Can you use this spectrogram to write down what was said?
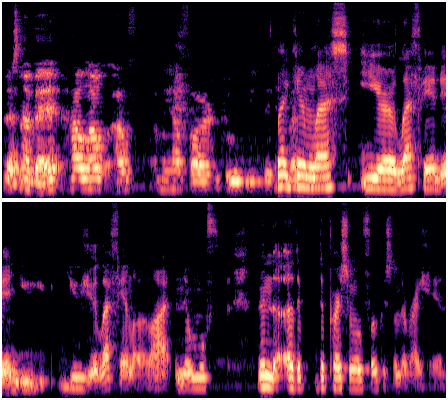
That's not bad. How how, how I mean, how far improved do you think? Like unless you're left handed and you use your left hand a lot, and then we'll, then the other the person will focus on the right hand.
